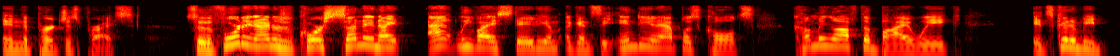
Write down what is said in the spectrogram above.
in the purchase price. So the 49ers, of course, Sunday night at Levi Stadium against the Indianapolis Colts, coming off the bye week. It's going to be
